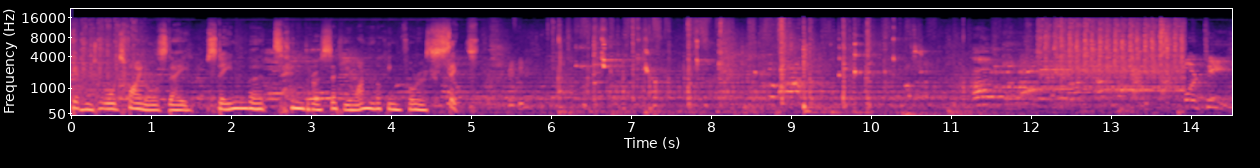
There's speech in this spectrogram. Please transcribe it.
Getting towards finals day, Steen, but Hendra Setiawan looking for a sixth. Fourteen.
